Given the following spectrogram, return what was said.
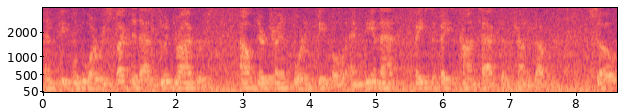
and people who are respected as good drivers out there transporting people and being that face-to-face contact of county government. So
